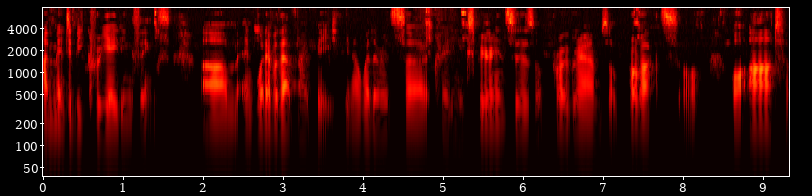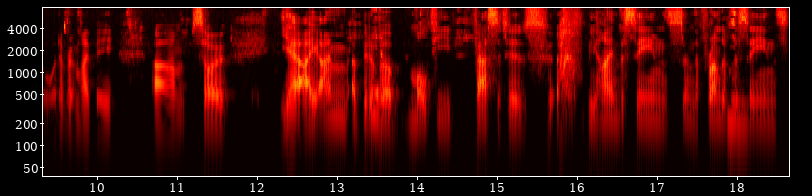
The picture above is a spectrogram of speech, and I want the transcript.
I'm meant to be creating things um, and whatever that might be, you know, whether it's uh, creating experiences or programs or products or, or art or whatever it might be. Um, so, yeah, I, am a bit yeah. of a multifaceted behind the scenes and the front of mm. the scenes.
